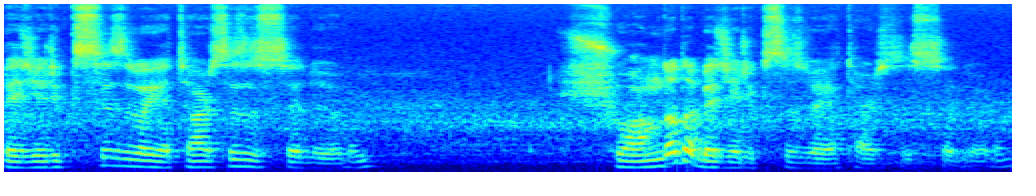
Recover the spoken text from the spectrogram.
beceriksiz ve yetersiz hissediyorum. Şu anda da beceriksiz ve yetersiz hissediyorum.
